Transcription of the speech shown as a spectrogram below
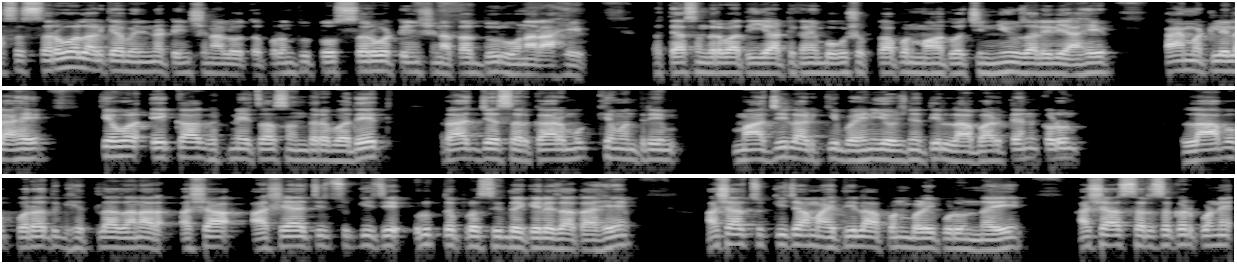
असं सर्व लाडक्या बहिणींना टेन्शन आलं होतं. परंतु तो सर्व टेन्शन आता दूर होणार आहे. तर त्या संदर्भात या ठिकाणी बघू शकतो आपण महत्वाची न्यूज आलेली आहे. काय म्हटलेलं आहे? केवळ एका घटनेचा संदर्भ देत राज्य सरकार मुख्यमंत्री माझी लाडकी बहीण योजनेतील लाभार्थ्यांकडून लाभ परत घेतला जाणार अशा आशयाची चुकीचे वृत्त प्रसिद्ध केले जात आहे. अशा चुकीच्या माहितीला आपण बळी पडू नये. अशा सरसकटपणे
